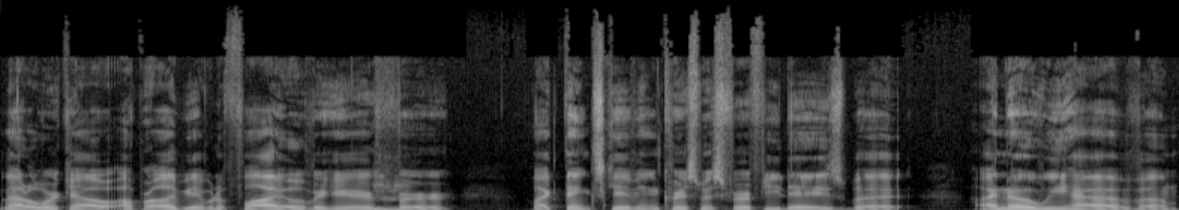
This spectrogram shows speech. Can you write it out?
that'll work out. I'll probably be able to fly over here Mhm. for like Thanksgiving and Christmas for a few days, but I know we have um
